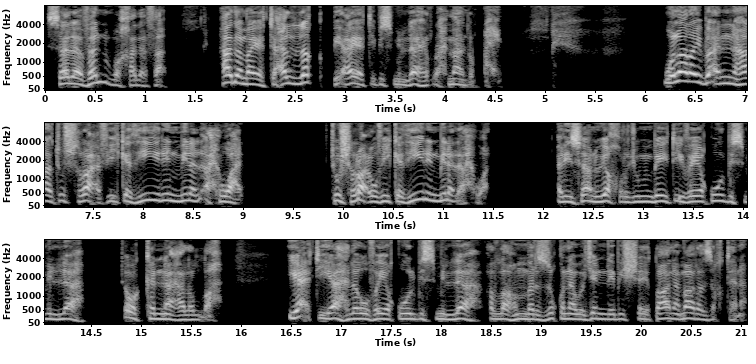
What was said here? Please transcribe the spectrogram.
سلفا وخلفا. هذا ما يتعلق بآية بسم الله الرحمن الرحيم. ولا ريب أنها تشرع في كثير من الأحوال. تشرع في كثير من الأحوال. الإنسان يخرج من بيته فيقول بسم الله توكلنا على الله. يأتي أهله فيقول بسم الله اللهم ارزقنا وجنب الشيطان ما رزقتنا.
